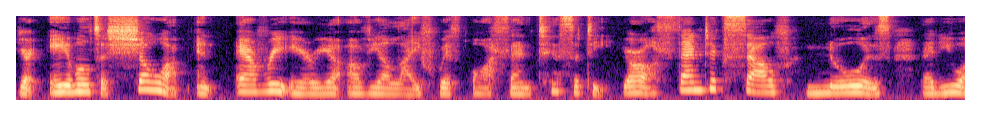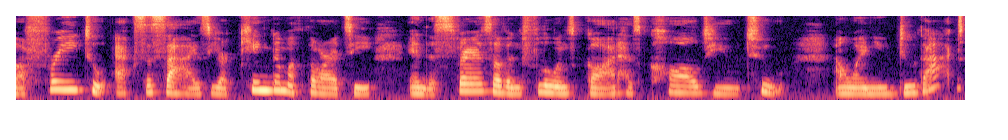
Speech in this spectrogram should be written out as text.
you're able to show up in every area of your life with authenticity. Your authentic self knows that you are free to exercise your kingdom authority in the spheres of influence God has called you to. And when you do that,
